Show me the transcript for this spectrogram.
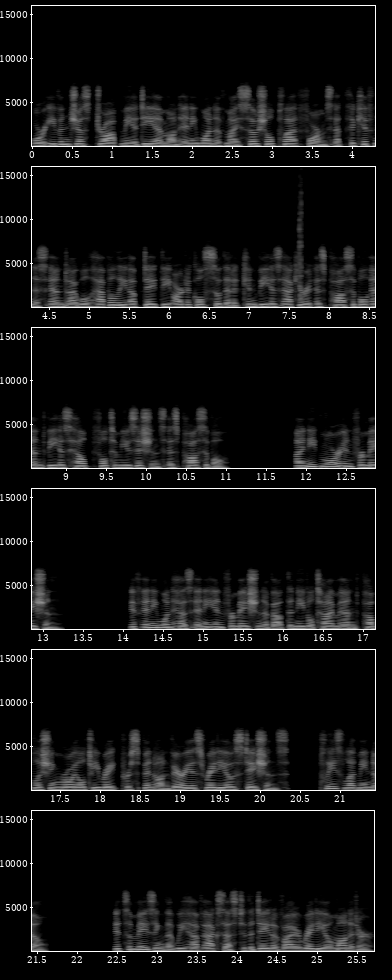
or even just drop me a DM on any one of my social platforms at thekiffness and I will happily update the article so that it can be as accurate as possible and be as helpful to musicians as possible. I need more information. If anyone has any information about the needle time and publishing royalty rate per spin on various radio stations, Please let me know. It's amazing that we have access to the data via radio monitor,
